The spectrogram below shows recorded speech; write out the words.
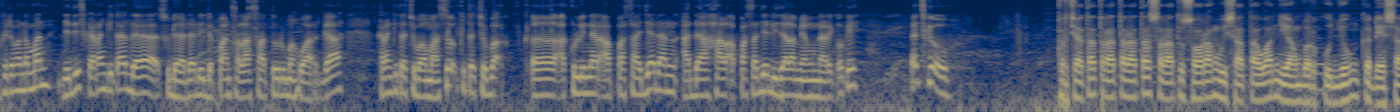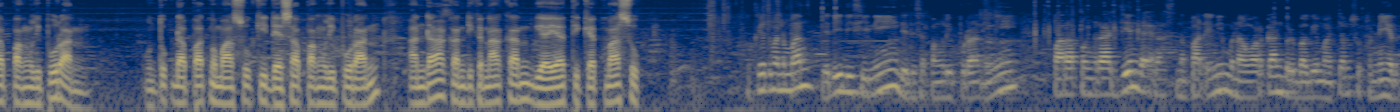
Oke teman-teman, jadi sekarang kita ada sudah ada di depan salah satu rumah warga. Sekarang kita coba masuk, kita coba uh, kuliner apa saja dan ada hal apa saja di dalam yang menarik. Oke, let's go. Tercatat rata-rata 100 orang wisatawan yang berkunjung ke Desa Panglipuran. Untuk dapat memasuki Desa Panglipuran, Anda akan dikenakan biaya tiket masuk. Oke teman-teman, jadi di sini di Desa Panglipuran ini para pengrajin daerah setempat ini menawarkan berbagai macam souvenir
